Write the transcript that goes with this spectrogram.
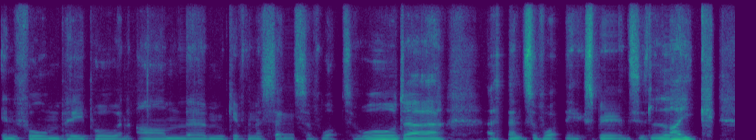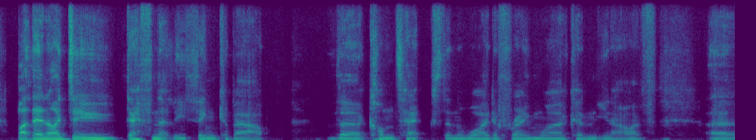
inform people and arm them, give them a sense of what to order, a sense of what the experience is like. But then I do definitely think about the context and the wider framework. And, you know, I've uh,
